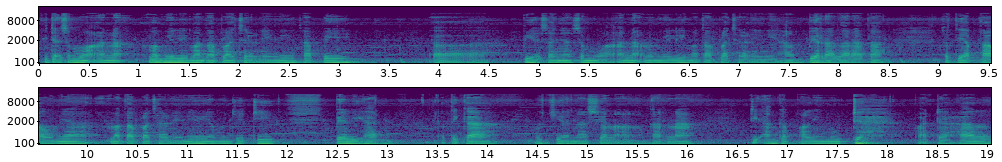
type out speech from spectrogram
tidak semua anak memilih mata pelajaran ini tapi uh, biasanya semua anak memilih mata pelajaran ini. Hampir rata-rata setiap tahunnya mata pelajaran ini yang menjadi pilihan ketika ujian nasional. Karena dianggap paling mudah padahal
